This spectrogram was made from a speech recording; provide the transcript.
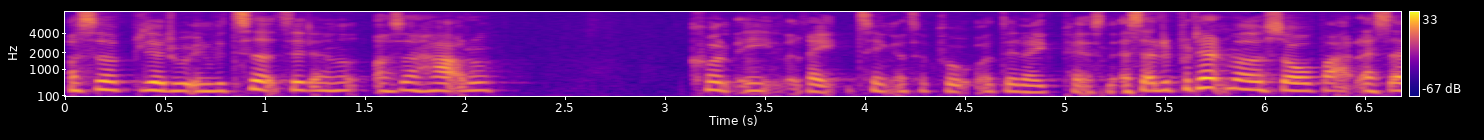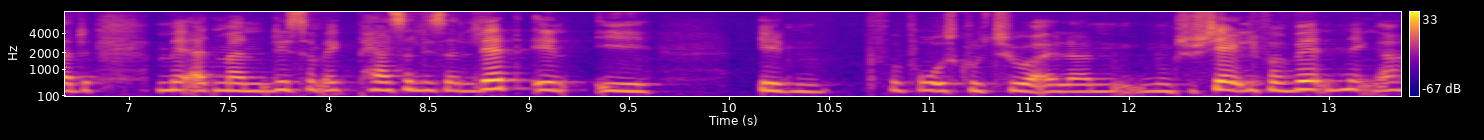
og så bliver du inviteret til det andet, og så har du kun én ren ting at tage på, og den er ikke passende. Altså er det på den måde sårbart? Altså er det med, at man ligesom ikke passer lige så let ind i en forbrugskultur, eller nogle sociale forventninger,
